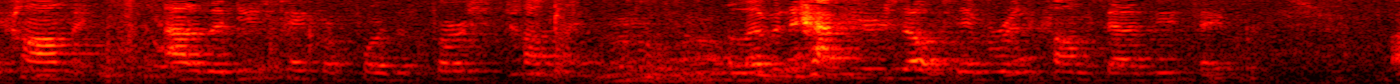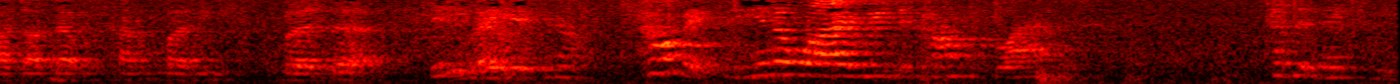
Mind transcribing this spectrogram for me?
the comic out of the newspaper for the first time. 11 and a half years old, he's never read the comic out of the newspaper. I thought that was kind of funny. But uh, anyway, it's comics. And you know why I read the comics last? Because it makes me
